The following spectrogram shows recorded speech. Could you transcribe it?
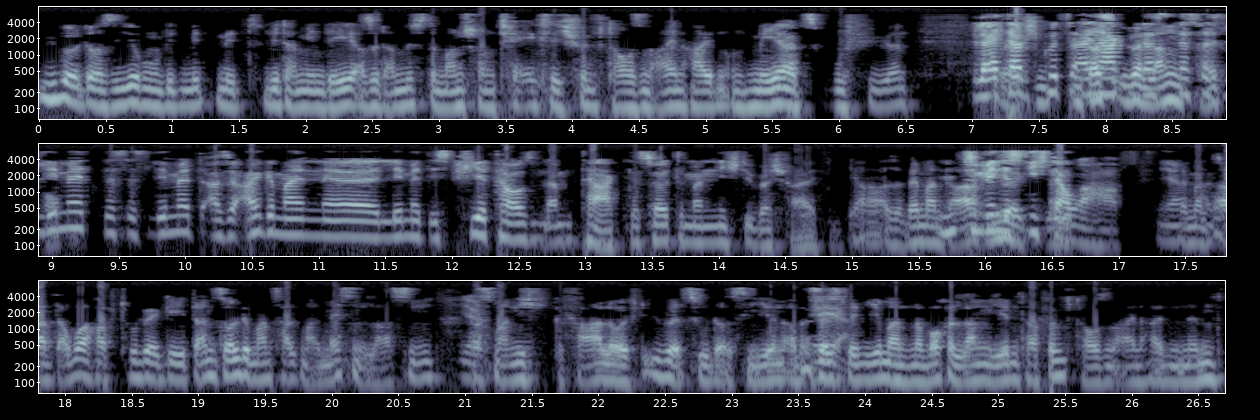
Überdosierung mit, mit, mit Vitamin D, also da müsste man schon täglich 5000 Einheiten und mehr zuführen. Vielleicht darf ich kurz einhaken, dass, dass das Limit, dass das Limit, also allgemein äh, Limit ist 4000 am Tag. Das sollte man nicht überschreiten. Ja, also wenn man da zumindest nicht dauerhaft. Ja, wenn man also, da dauerhaft drüber geht, dann sollte man es halt mal messen lassen, ja. dass man nicht Gefahr läuft, überzudosieren. Aber selbst ja, wenn jemand eine Woche lang jeden Tag 5000 Einheiten nimmt,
